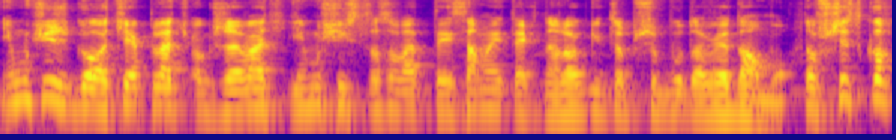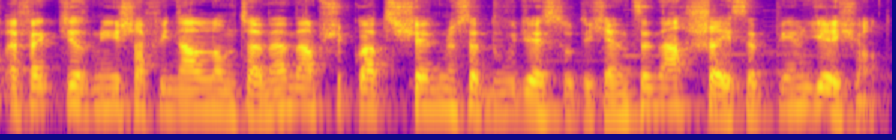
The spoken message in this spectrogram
Nie musisz go ocieplać, ogrzewać nie musisz stosować tej samej technologii co przy budowie domu. To wszystko w efekcie zmniejsza finalną cenę na przykład z 720 tysięcy na 650.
